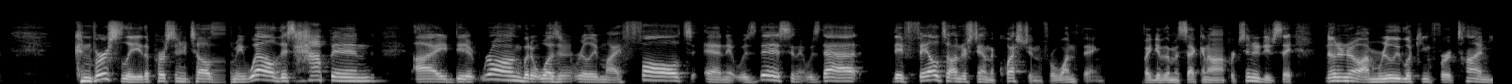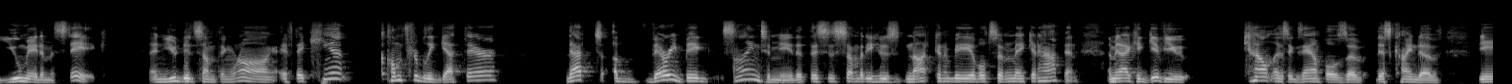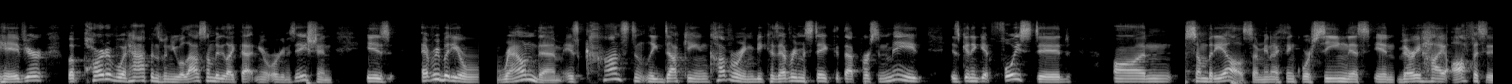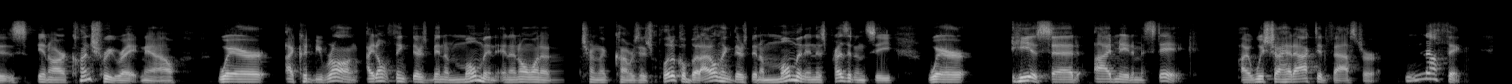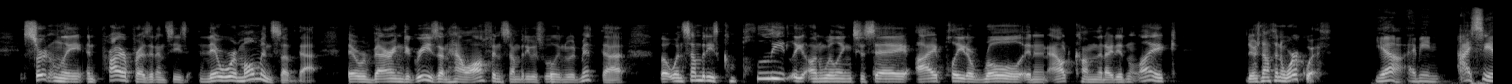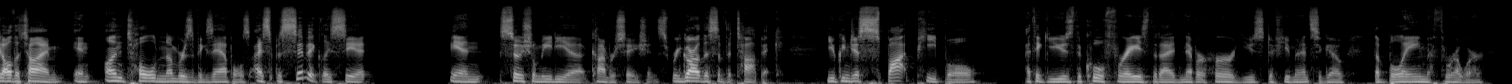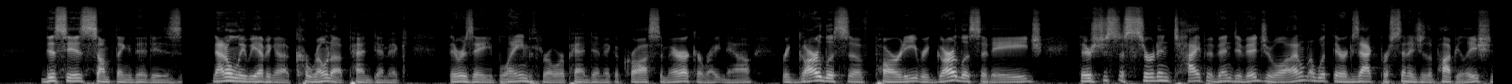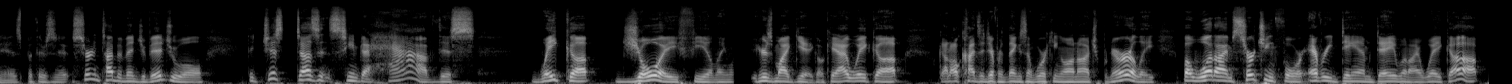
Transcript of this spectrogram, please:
Conversely, the person who tells me, well, this happened, I did it wrong, but it wasn't really my fault, and it was this and it was that, they failed to understand the question, for one thing. If I give them a second opportunity to say, no, no, no, I'm really looking for a time you made a mistake and you did something wrong, if they can't comfortably get there, that's a very big sign to me that this is somebody who's not going to be able to make it happen. I mean, I could give you countless examples of this kind of behavior. But part of what happens when you allow somebody like that in your organization is everybody around them is constantly ducking and covering because every mistake that that person made is going to get foisted on somebody else. I mean, I think we're seeing this in very high offices in our country right now where I could be wrong. I don't think there's been a moment, and I don't want to turn the conversation political, but I don't think there's been a moment in this presidency where he has said, I made a mistake. I wish I had acted faster. Nothing. Certainly in prior presidencies, there were moments of that. There were varying degrees on how often somebody was willing to admit that. But when somebody's completely unwilling to say, I played a role in an outcome that I didn't like, there's nothing to work with. Yeah. I mean, I see it all the time in untold numbers of examples. I specifically see it in social media conversations, regardless of the topic. You can just spot people. I think you used the cool phrase that I had never heard used a few minutes ago the blame thrower this is something that is not only we having a corona pandemic, there is a blame thrower pandemic across America right now, regardless of party, regardless of age. There's just a certain type of individual. I don't know what their exact percentage of the population is, but there's a certain type of individual that just doesn't seem to have this wake up joy feeling. Here's my gig. Okay. I wake up, got all kinds of different things I'm working on entrepreneurially, but what I'm searching for every damn day when I wake up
